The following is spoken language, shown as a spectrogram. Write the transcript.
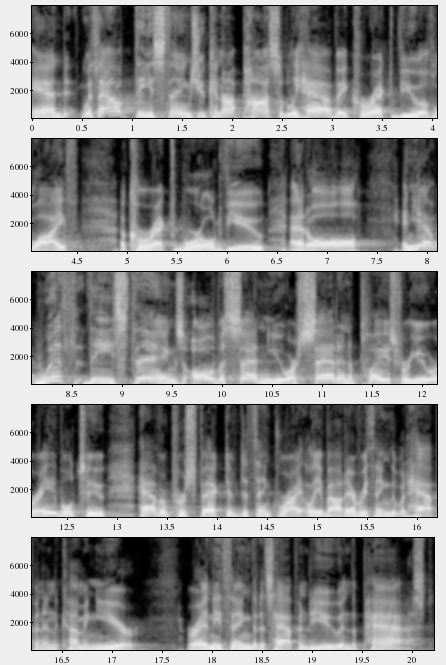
And without these things, you cannot possibly have a correct view of life, a correct worldview at all. And yet, with these things, all of a sudden, you are set in a place where you are able to have a perspective to think rightly about everything that would happen in the coming year or anything that has happened to you in the past.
